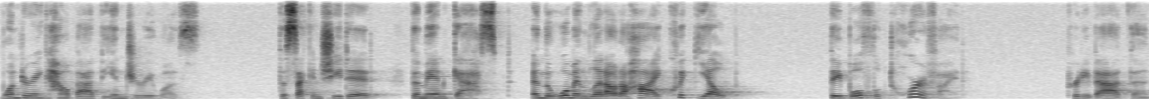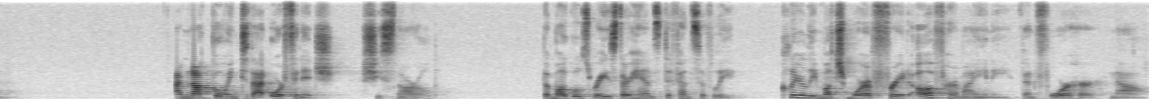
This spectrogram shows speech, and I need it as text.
wondering how bad the injury was. The second she did, the man gasped, and the woman let out a high, quick yelp. They both looked horrified. Pretty bad, then. I'm not going to that orphanage, she snarled. The muggles raised their hands defensively, clearly much more afraid of Hermione than for her now.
